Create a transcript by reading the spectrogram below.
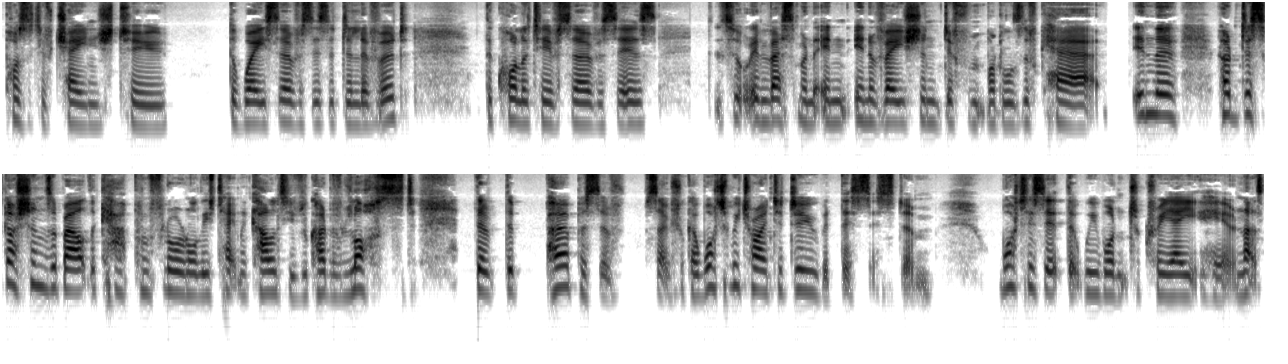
positive change to the way services are delivered, the quality of services, sort of investment in innovation, different models of care. In the kind of discussions about the cap and floor and all these technicalities, we've kind of lost the, the purpose of social care. What are we trying to do with this system? What is it that we want to create here? And that's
